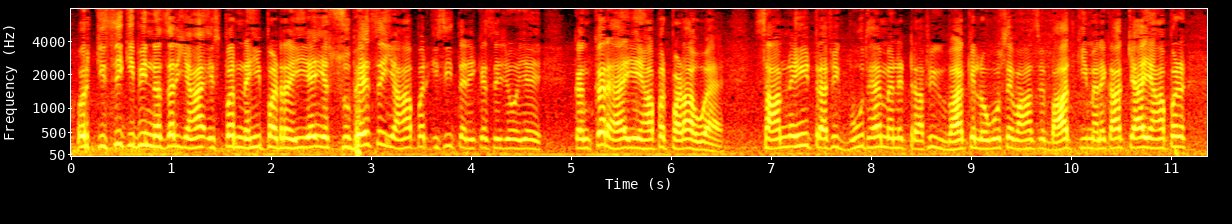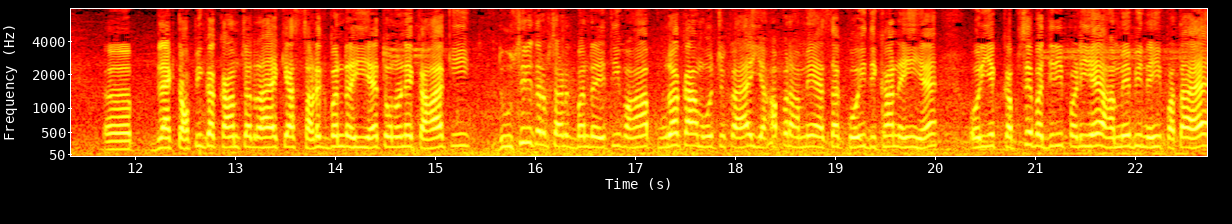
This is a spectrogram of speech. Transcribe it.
और किसी की भी नज़र यहाँ इस पर नहीं पड़ रही है, ये सुबह से यहाँ पर इसी तरीके से जो ये कंकर है, ये यहाँ पर पड़ा हुआ है। सामने ही ट्रैफ़िक बूथ है, मैंने ट्रैफ़िक विभाग के लोगों से वहाँ से बात की, मैंने कहा, क्या यहाँ पर ब्लैक टॉपिंग का काम चल रहा है, क्या सड़क बन रही है? तो उन्होंने कहा कि दूसरी तरफ़ सड़क बन रही थी, वहाँ पूरा काम हो चुका है, यहाँ पर हमें ऐसा कोई दिखा नहीं है, और ये कब से बजरी पड़ी है, हमें भी नहीं पता है,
